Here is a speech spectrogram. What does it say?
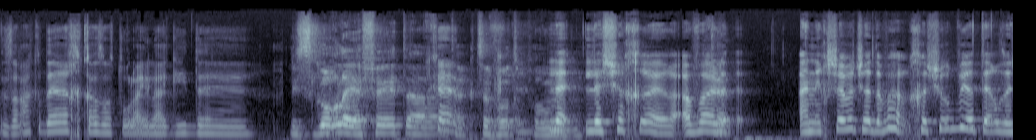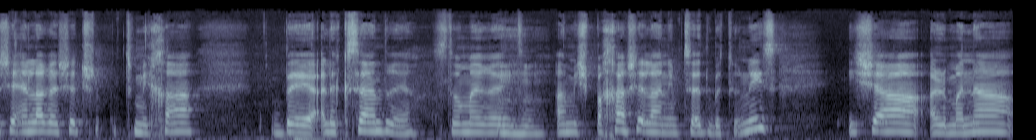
זה רק דרך כזאת אולי להגיד... אה, לסגור ליפה את, כן. את הקצוות הפרומים. לשחרר, אבל כן. אני חושבת שהדבר החשוב ביותר זה שאין לה רשת תמיכה באלכסנדריה. זאת אומרת, mm-hmm. המשפחה שלה נמצאת בתוניס, אישה אלמנה,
